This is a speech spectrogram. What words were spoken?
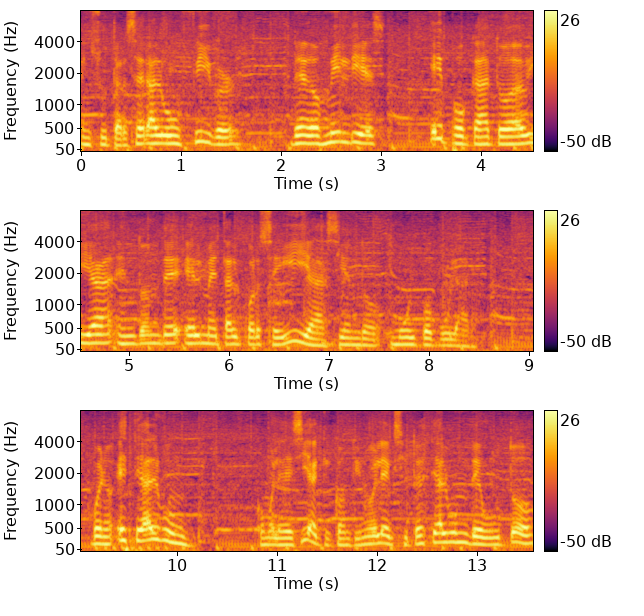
en su tercer álbum Fever de 2010, época todavía en donde el metalcore seguía siendo muy popular. Bueno, este álbum como les decía que continuó el éxito, este álbum debutó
